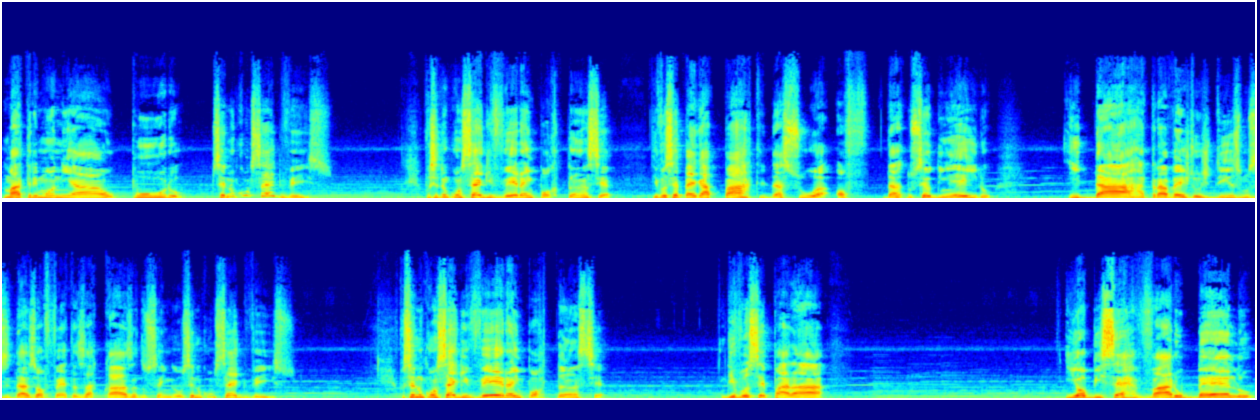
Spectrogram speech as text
matrimonial puro. Você não consegue ver isso. Você não consegue ver a importância de você pegar parte da sua, da, do seu dinheiro e dar através dos dízimos e das ofertas à casa do Senhor. Você não consegue ver isso. Você não consegue ver a importância de você parar e observar o belo,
